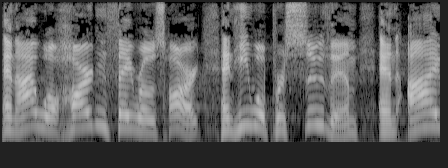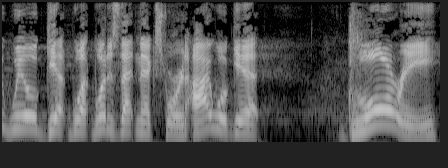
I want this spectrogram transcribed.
and I will harden Pharaoh's heart, and he will pursue them, and I will get what? What is that next word? I will get glory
